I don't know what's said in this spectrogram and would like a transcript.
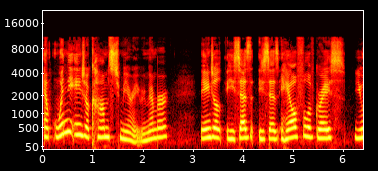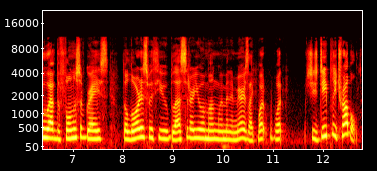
And when the angel comes to Mary, remember, the angel he says he says, "Hail, full of grace, you who have the fullness of grace, the Lord is with you. Blessed are you among women." And Mary's like, "What? What?" She's deeply troubled.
